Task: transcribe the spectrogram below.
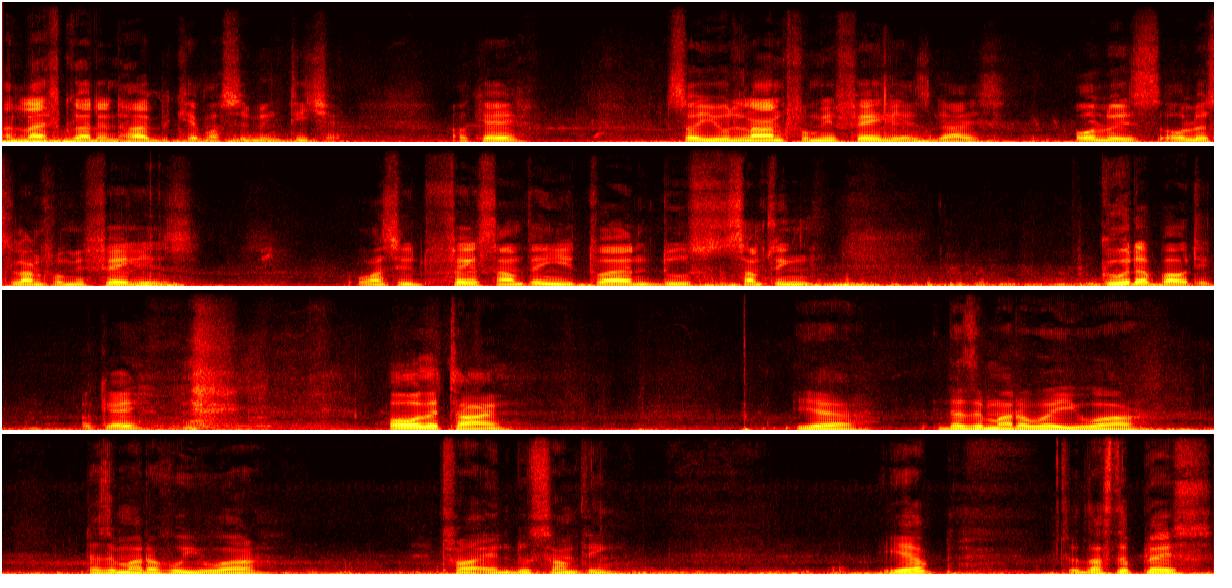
a lifeguard and how I became a swimming teacher. Okay, so you learn from your failures, guys. Always, always learn from your failures. Once you fail something, you try and do something good about it. Okay, all the time. Yeah, it doesn't matter where you are, doesn't matter who you are. Try and do something. Yep. So that's the place.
